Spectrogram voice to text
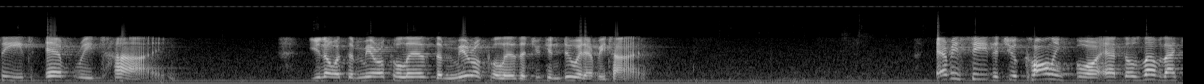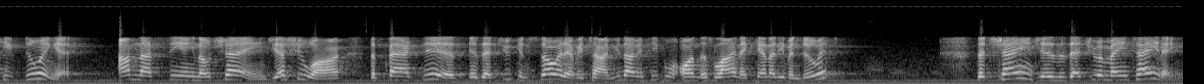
seeds every time. You know what the miracle is? The miracle is that you can do it every time. Every seed that you're calling for at those levels, I keep doing it. I'm not seeing no change. Yes, you are. The fact is, is that you can sow it every time. You know how many people on this line that cannot even do it? The change is, is that you're maintaining.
